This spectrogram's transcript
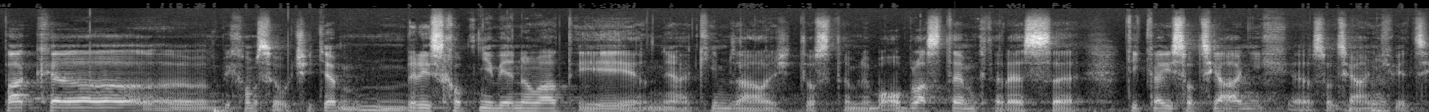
pak eh, bychom se určitě byli schopni věnovat i nějakým záležitostem nebo oblastem, které se týkají sociálních, eh, sociálních věcí.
